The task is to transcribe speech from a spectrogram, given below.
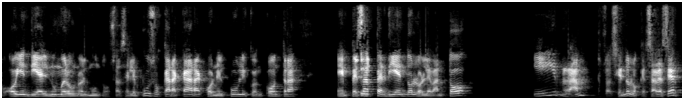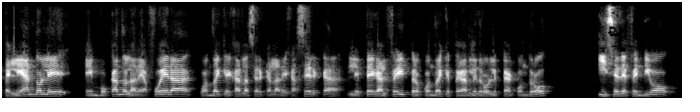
hoy en día el número uno del mundo. O sea, se le puso cara a cara con el público en contra, empezar perdiendo, lo levantó y Ram, pues haciendo lo que sabe hacer, peleándole, invocándola de afuera, cuando hay que dejarla cerca, la deja cerca, le pega al fade, pero cuando hay que pegarle draw, le pega con draw, y se defendió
